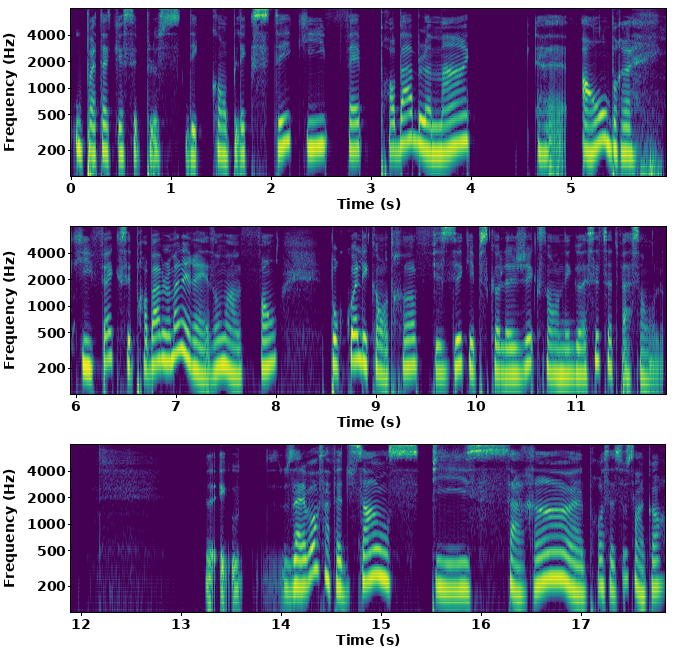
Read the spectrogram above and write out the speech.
ou peut-être que c'est plus des complexités qui fait probablement euh, ombre, qui fait que c'est probablement les raisons, dans le fond, pourquoi les contrats physiques et psychologiques sont négociés de cette façon-là. Vous allez voir, ça fait du sens, puis ça rend le processus encore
